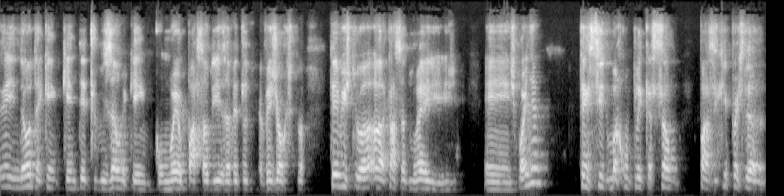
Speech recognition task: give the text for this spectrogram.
ainda ontem, quem, quem, tem televisão e quem, como eu, passa o dia a ver, a ver jogos, tem visto a, a taça do Rei em Espanha. Tem sido uma complicação para as equipas da,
